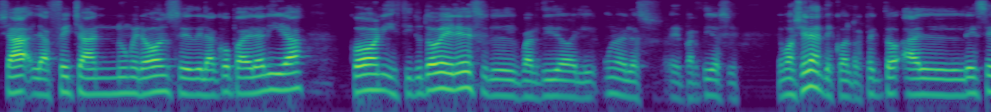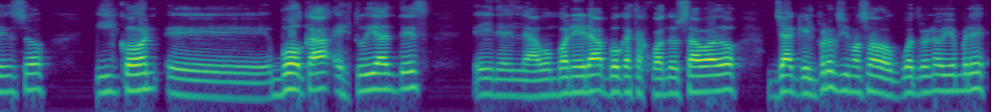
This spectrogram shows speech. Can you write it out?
ya la fecha número 11 de la Copa de la Liga con Instituto Vélez, el partido, el- uno de los eh, partidos emocionantes con respecto al descenso y con eh, Boca Estudiantes en, la bombonera. Boca está jugando el sábado, ya que el próximo sábado, 4 de noviembre,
